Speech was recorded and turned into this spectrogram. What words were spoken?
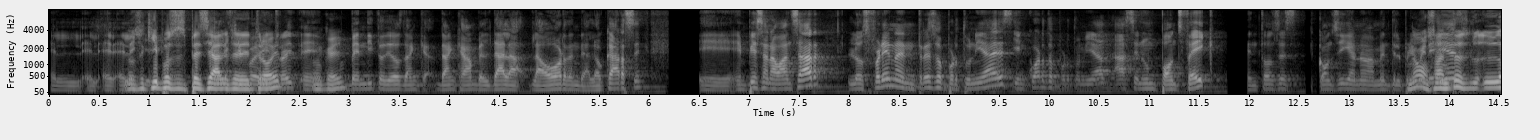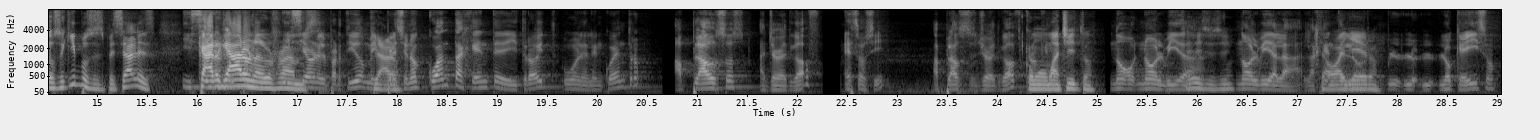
los equipos especiales de Detroit. Bendito Dios, Dan, Campbell da la, la orden de alocarse. Eh, empiezan a avanzar, los frenan en tres oportunidades y en cuarta oportunidad hacen un punt fake. Entonces consiguen nuevamente el primer. No, o sea, entonces los equipos especiales cargaron a los Rams. Hicieron el partido. Me impresionó cuánta gente de Detroit hubo en el encuentro. Aplausos a Jared Goff, eso sí. Aplausos a Jared Goff. Como machito. No, no olvida, No olvida la, la gente lo, que hizo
